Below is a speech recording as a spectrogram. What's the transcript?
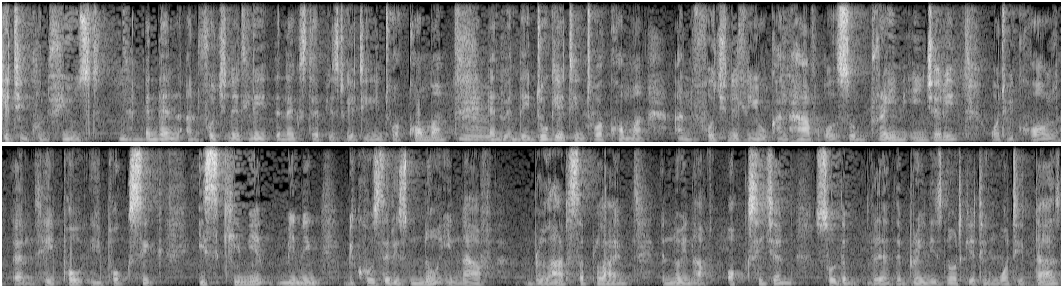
getting confused. Mm-hmm. And then, unfortunately, the next step is getting into a coma. Mm-hmm. And when they do get into a coma, unfortunately, you can have also brain injury, what we call um, hypo- hypoxic ischemia, meaning because there is no enough blood supply and not enough oxygen so the, the, the brain is not getting what it does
